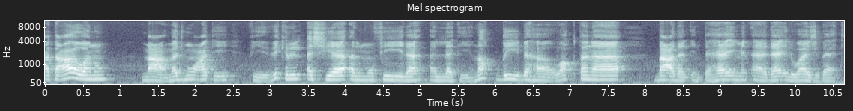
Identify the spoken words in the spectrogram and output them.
أتعاون مع مجموعتي في ذكر الأشياء المفيدة التي نقضي بها وقتنا بعد الانتهاء من آداء الواجبات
